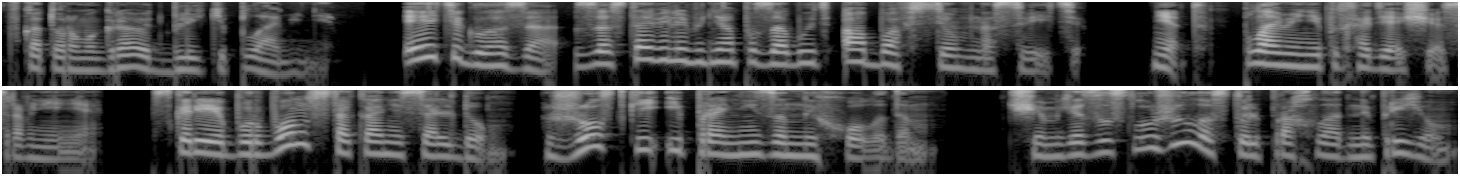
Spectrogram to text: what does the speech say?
в котором играют блики пламени. Эти глаза заставили меня позабыть обо всем на свете. Нет, пламя — неподходящее сравнение. Скорее, бурбон в стакане со льдом, жесткий и пронизанный холодом. Чем я заслужила столь прохладный прием?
